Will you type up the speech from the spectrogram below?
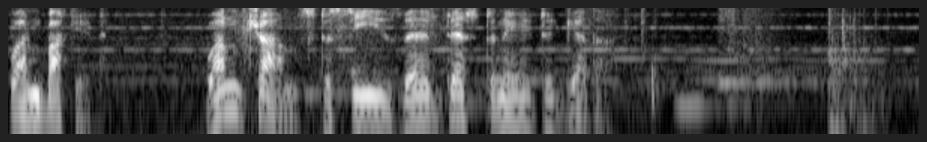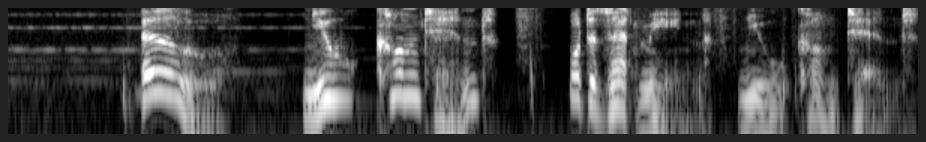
one bucket, one chance to seize their destiny together. Oh, new content? What does that mean, new content?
